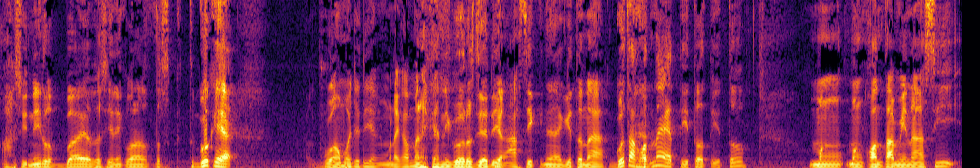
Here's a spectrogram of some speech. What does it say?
ah sini lebay atau sini kurang terus gue kayak gue gak mau jadi yang mereka-mereka nih gue harus jadi yang asiknya gitu. Nah, gue takutnya attitude itu meng- mengkontaminasi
